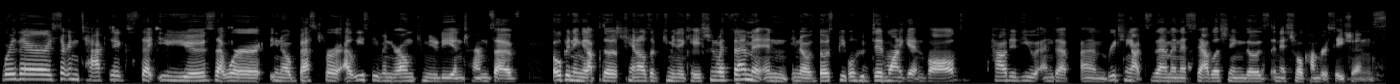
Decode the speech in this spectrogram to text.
were there certain tactics that you used that were you know best for at least even your own community in terms of opening up those channels of communication with them and you know those people who did want to get involved how did you end up um, reaching out to them and establishing those initial conversations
